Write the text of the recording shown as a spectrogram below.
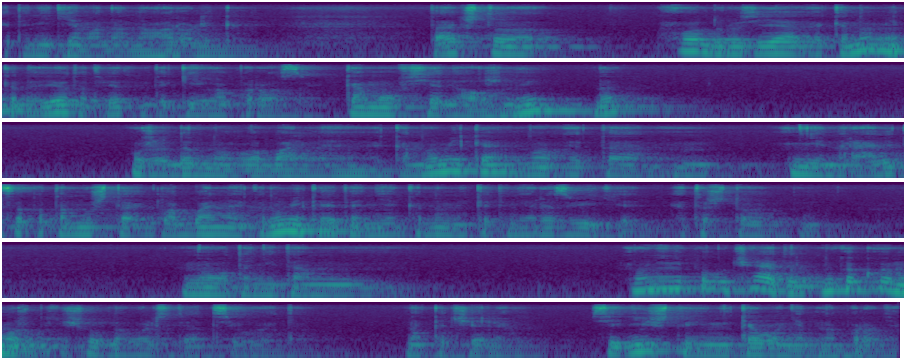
Это не тема данного ролика. Так что, вот, друзья, экономика дает ответ на такие вопросы. Кому все должны, да? Уже давно глобальная экономика, но это не нравится, потому что глобальная экономика это не экономика, это не развитие. Это что, ну вот они там, ну они не получают, ну какое может быть еще удовольствие от всего этого на качелях? Сидишь ты, никого нет напротив,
